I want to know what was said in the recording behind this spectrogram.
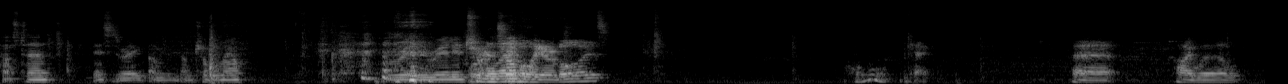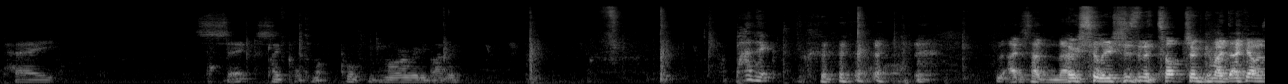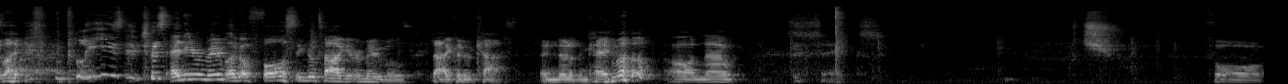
Pass turn. This is really I'm I'm in trouble now. really, really in We're trouble. in now. trouble here, boys. Oh, okay. Uh, I will pay six. Play pull tomorrow. Pull from tomorrow really badly. I panicked. I just had no solutions in the top chunk of my deck. I was like, please, just any removal. I got four single target removals that I could have cast, and none of them came up. Oh no. Six. Four.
